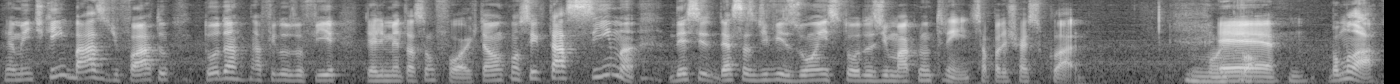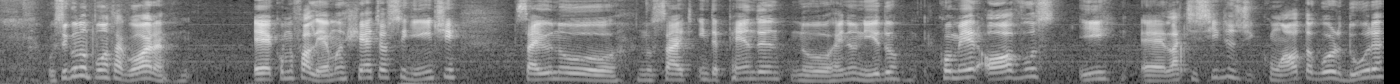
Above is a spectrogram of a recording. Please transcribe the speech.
realmente quem base de fato toda a filosofia de alimentação forte. Então é um conceito que está acima desse, dessas divisões todas de macronutrientes, só para deixar isso claro. Muito é, bom. Vamos lá. O segundo ponto agora é, como eu falei, a manchete é o seguinte: saiu no, no site Independent, no Reino Unido. Comer ovos e é, laticídios de, com alta gordura,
